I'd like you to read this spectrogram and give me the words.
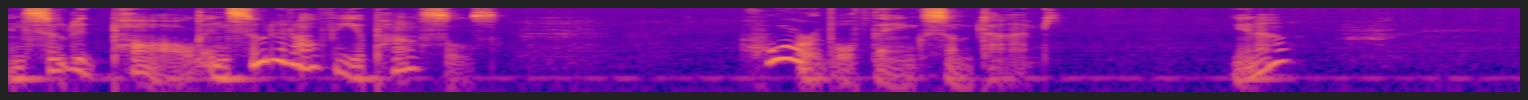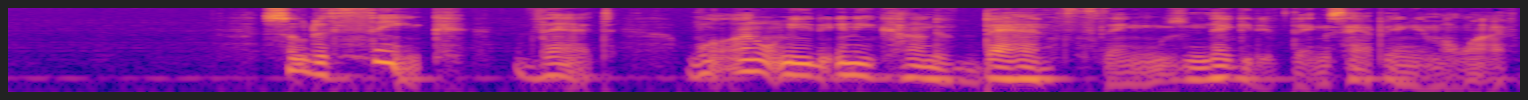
And so did Paul, and so did all the apostles. Horrible things sometimes. You know? So to think that, well, I don't need any kind of bad things, negative things happening in my life,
